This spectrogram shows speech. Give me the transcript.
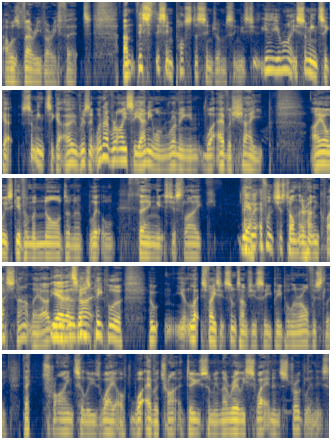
I was very very fit. Um, this this imposter syndrome thing is just, yeah you're right. It's something to get something to get over, isn't it? Whenever I see anyone running in whatever shape, I always give them a nod and a little thing. It's just like. Yeah. Everyone's just on their own quest, aren't they? Uh, Yeah, you know, that's these right. people are, who, you know, let's face it, sometimes you see people and they're obviously they're trying to lose weight or whatever, trying to do something. They're really sweating and struggling. It's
